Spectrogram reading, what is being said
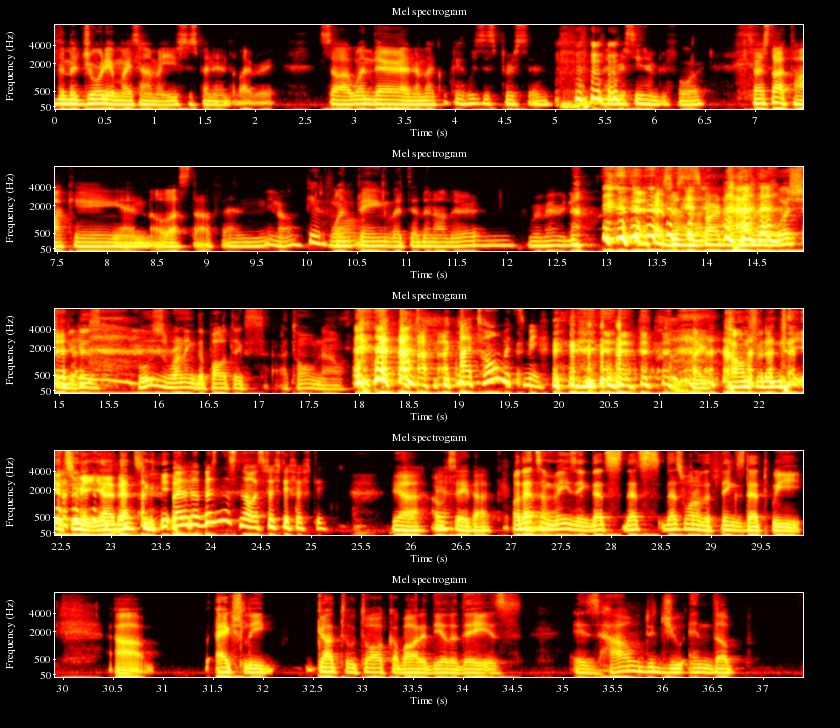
the majority of my time I used to spend it in the library. So I went there, and I'm like, okay, who's this person? I've never seen him before. So I started talking and all that stuff, and you know, Beautiful. one thing led to another, and we're married now. Business partner. I have a question because who's running the politics at home now? at home it's me like confident, it's me. Yeah, that's me. but in the business no it's 50-50 Yeah, I would say that. Well, that's amazing. That's that's that's one of the things that we uh, actually got to talk about it the other day. Is is how did you end up,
